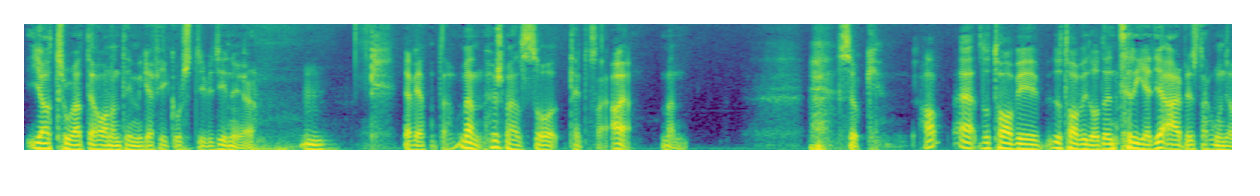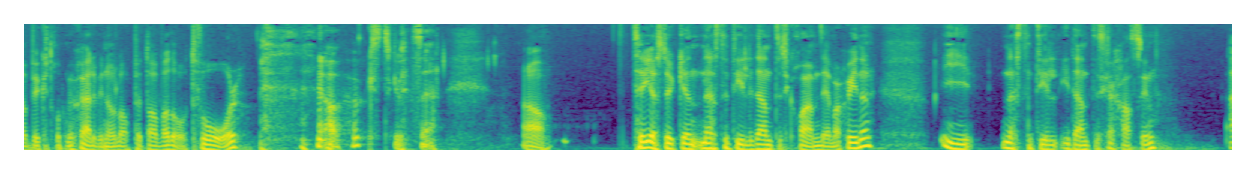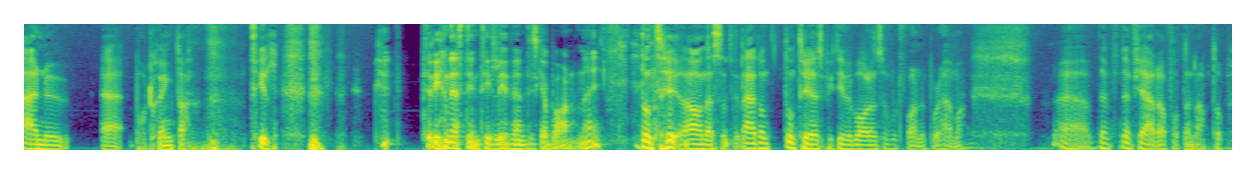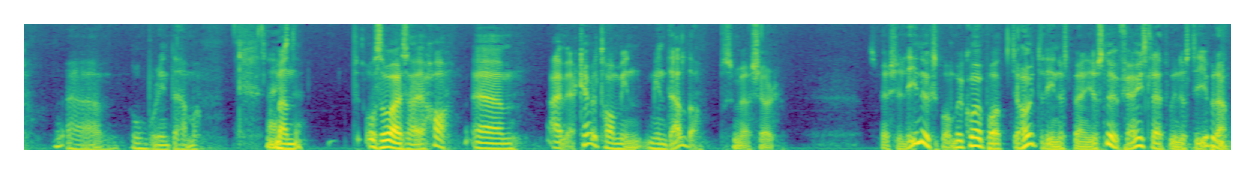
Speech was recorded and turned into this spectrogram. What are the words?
jag tror att det har någonting med grafikkortsdrivet att göra. Mm. Jag vet inte. Men hur som helst så tänkte jag så här, "Ah, ja, men suck. Ja, eh, då tar, vi, då tar vi då den tredje arbetsstationen jag byggt åt mig själv inom loppet av vadå, två år. Ja, högst skulle jag säga. Ja, tre stycken nästan till identiska AMD-maskiner i nästan till identiska chassin är nu eh, bortskänkta till Tre nästintill identiska barn. Nej. de tre, ja, nästan nej, de, de tre respektive barnen som fortfarande bor hemma. Eh, den, den fjärde har fått en laptop. Eh, hon bor inte hemma. Nej, Men-. Och så var jag så här, jaha, men jag kan väl ta min, min Dell då, som jag kör. Som jag kör Linux på. Men jag kommer på att jag har inte Linux på den just nu, för jag har installerat Windows 10 på den.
